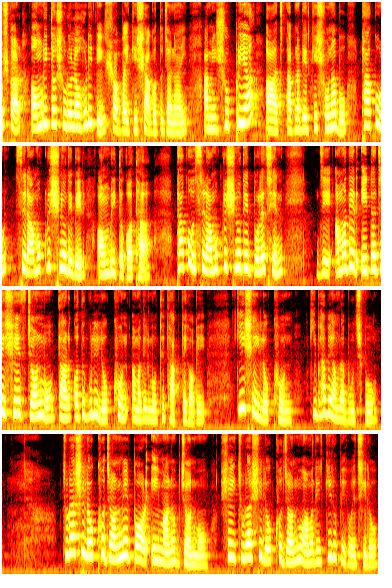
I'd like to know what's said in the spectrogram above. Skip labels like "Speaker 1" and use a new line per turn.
নমস্কার, অমৃত সুরলহরীতে সবাইকে স্বাগত জানাই। আমি সুপ্রিয়া, আজ আপনাদেরকে শোনাবো ঠাকুর শ্রীরামকৃষ্ণদেবের অমৃত কথা। ঠাকুর শ্রীরামকৃষ্ণদেব বলেছেন যে, আমাদের এইটা যে শেষ জন্ম, তার কতগুলি লক্ষণ আমাদের মধ্যে থাকতে হবে। কী সেই লক্ষণ? কীভাবে আমরা বুঝব? চুরাশি লক্ষ জন্মের পর এই মানব জন্ম। সেই চুরাশি লক্ষ জন্ম আমাদের কী রূপে হয়েছিল?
